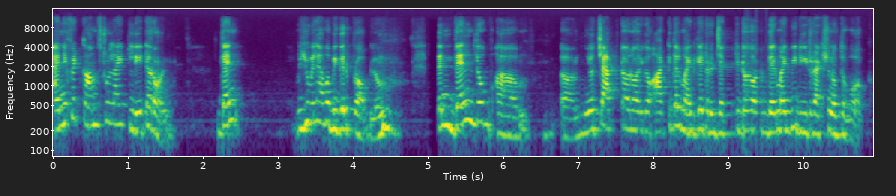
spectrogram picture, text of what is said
and if it comes to light later on, then you will have a bigger problem then then your um, um, your chapter or your article might get rejected or there might be redirection of the work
